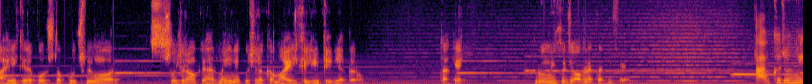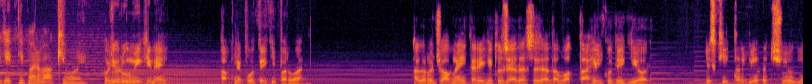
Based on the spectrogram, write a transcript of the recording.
आहिल की रिपोर्ट तो पूछ लूँ और सोच रहा हूँ कि हर महीने कुछ रकम आहिल के लिए दे दिया करूँ ताकि रूमी को जॉब न करनी पड़े। आपको रूमी की इतनी परवाह क्यों है? मुझे रूमी की नहीं अपने पोते की परवाह है। अगर वो जॉब नहीं करेगी तो ज़्यादा से ज़्यादा वक्त आहिल को देगी और इसकी तरबियत अच्छी होगी।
